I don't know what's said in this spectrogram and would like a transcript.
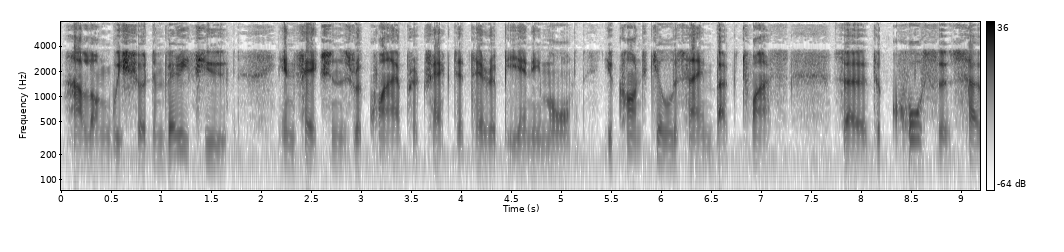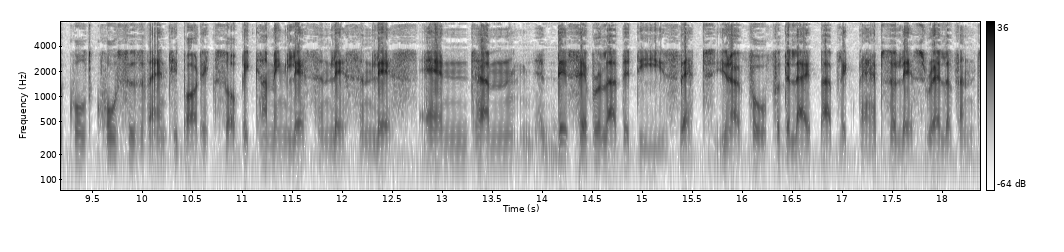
how long we should. And very few infections require protracted therapy anymore. You can't kill the same bug twice. So the courses, so-called courses of antibiotics, are becoming less and less and less. And um, there's several other Ds that, you know, for, for the lay public perhaps are less relevant.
